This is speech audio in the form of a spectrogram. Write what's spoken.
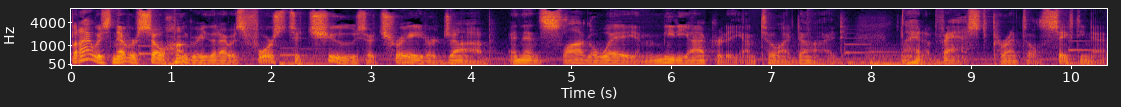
But I was never so hungry that I was forced to choose a trade or job and then slog away in mediocrity until I died. I had a vast parental safety net.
